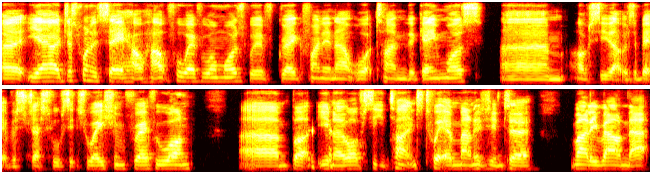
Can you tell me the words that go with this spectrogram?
Uh, yeah, I just want to say how helpful everyone was with Greg finding out what time the game was. Um, obviously, that was a bit of a stressful situation for everyone. Um, but you know, obviously, Titans Twitter managing to rally around that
